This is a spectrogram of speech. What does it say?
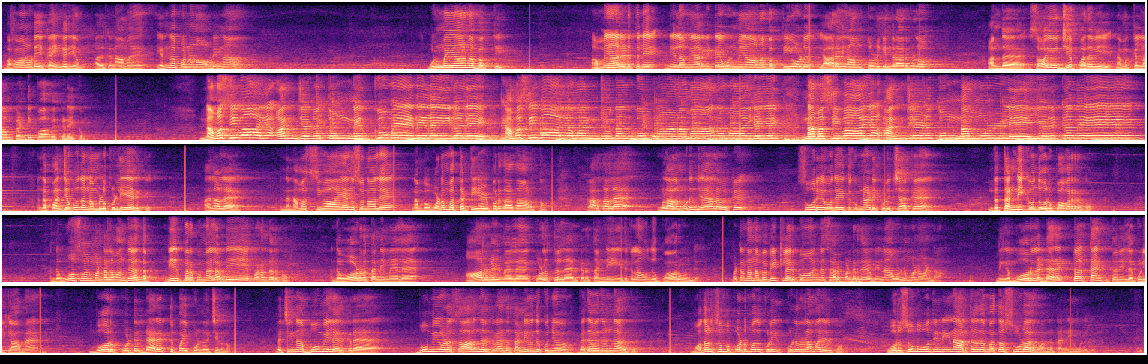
பகவானுடைய கைங்கரியம். அதுக்கு நாம் என்ன பண்ணணும் அப்படின்னா உண்மையான பக்தி. அம்மையார் இடத்திலே நீலம்மையார்கிட்டே உண்மையான பக்தியோடு யாரெல்லாம் தொழுகின்றார்களோ அந்த சாயுஜ்ய பதவி நமக்கெல்லாம் கண்டிப்பாக கிடைக்கும். நமசிவாய அஞ்செழுத்தும் நிற்குமே நிலைகளே. நமசிவாய மஞ்சு தந்தும் பிராணமான மாய்கையை நமசிவாய அஞ்செழுத்தும் நம்முள்ளே இருக்கவே. அந்த பஞ்சபூதம் நம்மளுக்குள்ளேயே இருக்கு. அதனால அந்த நமசிவாயன்னு சொன்னாலே நம்ம உடம்ப தட்டி எழுப்புறதா தான் அர்த்தம். கார்த்தால உங்களால் முடிஞ்ச அளவுக்கு சூரிய உதயத்துக்கு முன்னாடி குளிச்சாக்க இந்த தண்ணிக்கு வந்து ஒரு பவர் இருக்கும். அந்த ஓசோன் மண்டலம் வந்து அந்த நீர்ப்பரப்பு மேலே அப்படியே படர்ந்திருக்கும். அந்த ஓடுற தண்ணி மேலே ஆறுகள் மேலே குளத்துல இருக்கிற தண்ணி இதுக்கெல்லாம் வந்து பவர் உண்டு. பட் ஆனால் நம்ம வீட்டில் இருக்கோம் என்ன சார் பண்ணுறது அப்படின்னா ஒன்றும் பண்ண வேண்டாம். நீங்கள் போரில் டைரெக்டாக டேங்க் தண்ணியில் குளிக்காமல் போர் போட்டு டைரக்ட் பைப் ஒன்று வச்சுக்கணும். வச்சிங்கன்னா பூமியில் இருக்கிற பூமியோட சார்ந்து இருக்கிற அந்த தண்ணி வந்து கொஞ்சம் வித விதன்னு தான் இருக்கும். முதல் சொம்பு போடும்போது குளி குளிர்ற மாதிரி இருக்கும். ஒரு சொம்பு ஊற்றிட்டிங்கன்னா அடுத்த விதம் பார்த்தா சூடாக இருக்கும் அந்த தண்ணி உங்களுக்கு.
